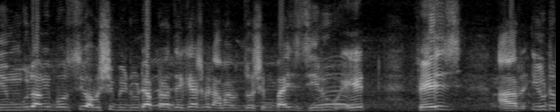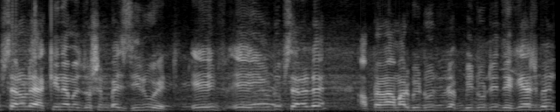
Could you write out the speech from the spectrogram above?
নিয়মগুলো আমি বলছি, অবশ্যই ভিডিওটা আপনারা দেখে আসবেন। আমার জসিম ভাই জিরো এইট ফেজ আর ইউটিউব চ্যানেলে একই নামে জসিম ভাই জিরো এইট। এই এই ইউটিউব চ্যানেলে আপনারা আমার ভিডিওটা ভিডিওটি দেখে আসবেন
